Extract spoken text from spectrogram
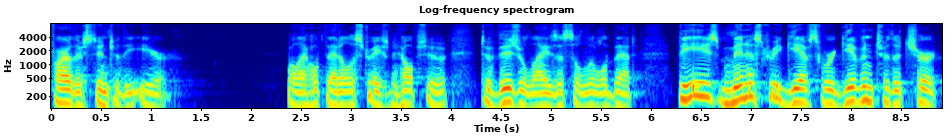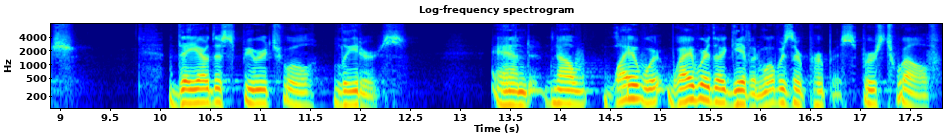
farthest into the ear. Well, I hope that illustration helps you to visualize this a little bit. These ministry gifts were given to the church. They are the spiritual leaders. And now, why were, why were they given? What was their purpose? Verse 12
